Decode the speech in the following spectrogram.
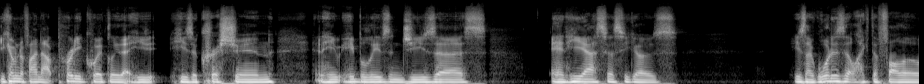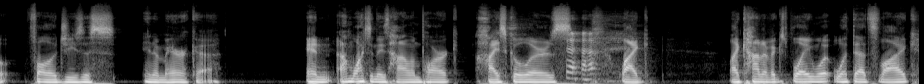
you come to find out pretty quickly that he he's a Christian and he, he believes in Jesus. And he asks us, he goes, he's like, what is it like to follow follow Jesus in America? And I'm watching these Highland Park high schoolers like like kind of explain what, what that's like.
